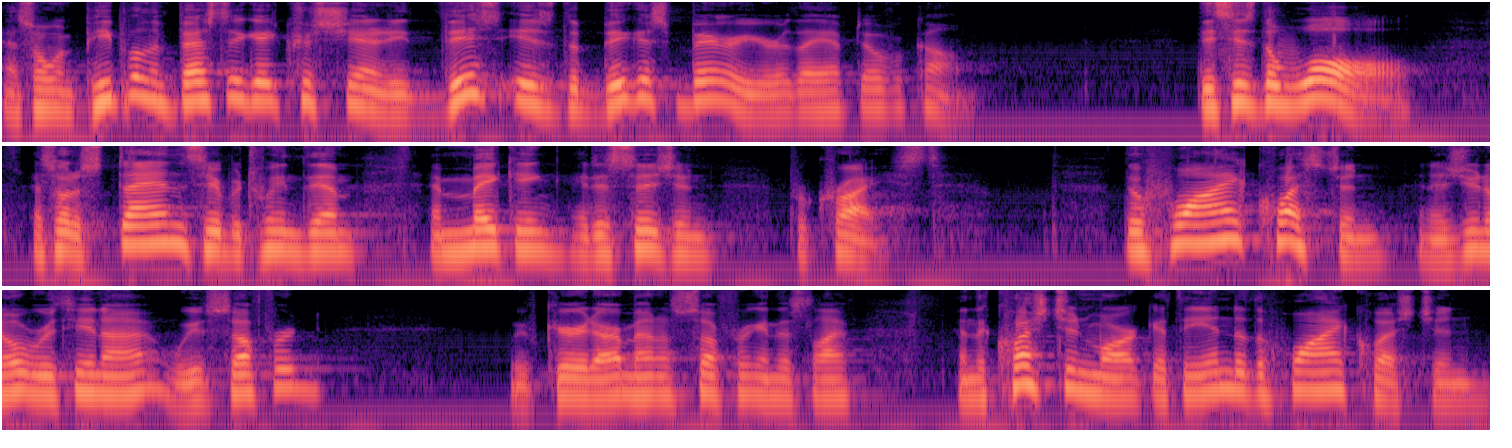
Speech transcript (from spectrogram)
and so when people investigate Christianity, this is the biggest barrier they have to overcome. This is the wall that sort of stands here between them and making a decision for Christ. The why question, and as you know, Ruthie and I, we've suffered. We've carried our amount of suffering in this life. And the question mark at the end of the why question,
